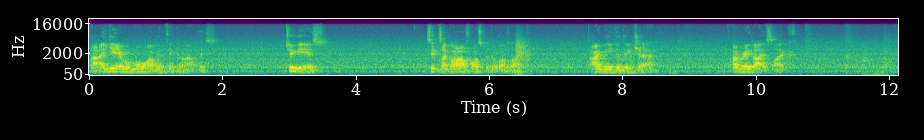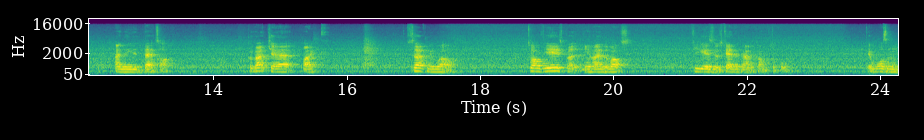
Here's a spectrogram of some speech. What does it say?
About a year or more I've been thinking about this. Two years. Since I got out of hospital I was like, I need a new chair. I realised like, I needed better. Because that chair, like, served me well. 12 years, but you know, the last few years it was getting uncomfortable. It wasn't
